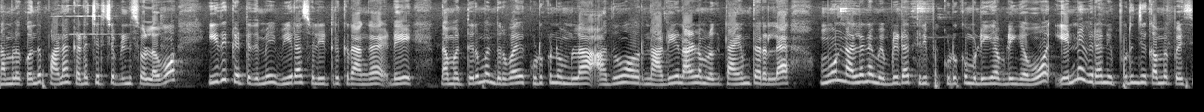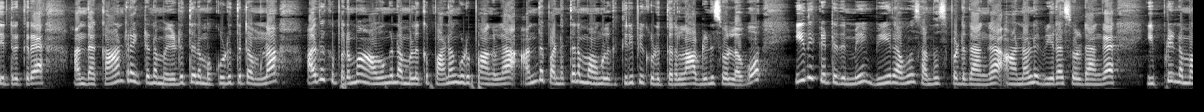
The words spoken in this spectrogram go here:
நம்மளுக்கு வந்து பணம் கிடைச்சிருச்சு அப்படின்னு சொல்லவும் இது கெட்டதுமே வீரா சொல்லிட்டு இருக்கிறாங்க. டேய் நம்ம திரும்ப இந்த ரூபாய் கொடுக்கணும்ல அதுவும் அவர் நிறைய நாள் நம்மளுக்கு டைம் தரல. மூணு நாளில் நம்ம எப்படிடா திருப்பி கொடுக்க முடியும்? அப்படிங்கவும் என்ன வீரா நீ புரிஞ்சுக்காம பேசிகிட்டு இருக்கிற? அந்த கான்ட்ராக்டை நம்ம எடுத்து நம்ம கொடுத்துட்டோம்னா அதுக்கப்புறமா அவங்க நம்மளுக்கு பணம் கொடுப்பாங்களா? அந்த பணத்தை நம்ம அவங்களுக்கு திருப்பி கொடுத்துடலாம் அப்படின்னு சொல்லவும் இது கெட்டதுமே வீராவும் சந்தோஷப்படுதாங்க ஆனாலும் வீரா சொல்கிறாங்க இப்படி நம்ம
